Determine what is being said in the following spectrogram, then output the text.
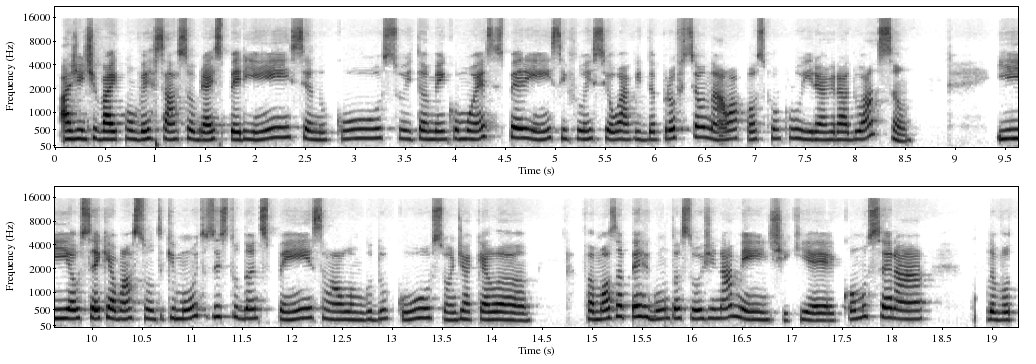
A gente vai conversar sobre a experiência no curso e também como essa experiência influenciou a vida profissional após concluir a graduação. E eu sei que é um assunto que muitos estudantes pensam ao longo do curso, onde aquela famosa pergunta surge na mente, que é como será quando eu, vou,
